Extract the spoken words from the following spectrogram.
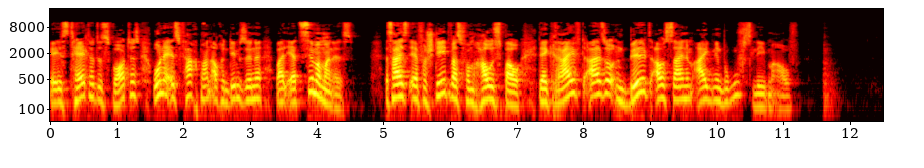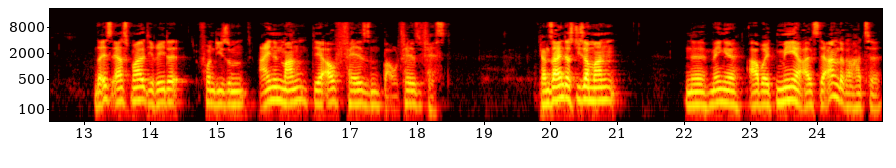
Er ist Täter des Wortes und er ist Fachmann auch in dem Sinne, weil er Zimmermann ist. Das heißt, er versteht was vom Hausbau. Der greift also ein Bild aus seinem eigenen Berufsleben auf. Da ist erstmal die Rede von diesem einen Mann, der auf Felsen baut, felsenfest. Kann sein, dass dieser Mann eine Menge Arbeit mehr als der andere hatte.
